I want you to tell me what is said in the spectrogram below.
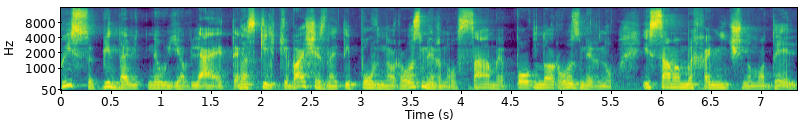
ви собі навіть не уявляєте, наскільки важче знайти повнорозмірну, саме повнорозмірну і саме механічну модель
